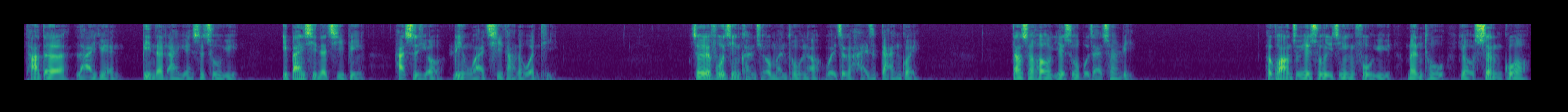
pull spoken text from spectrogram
他的来源。病的来源是出于一般性的疾病，还是有另外其他的问题？这位父亲恳求门徒呢，为这个孩子赶鬼。当时候耶稣不在村里，何况主耶稣已经赋予门徒有胜过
